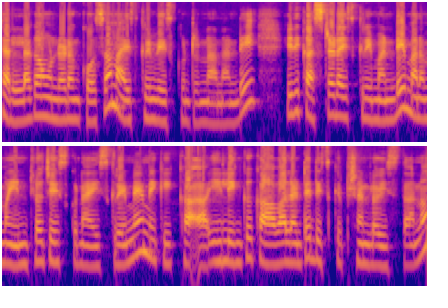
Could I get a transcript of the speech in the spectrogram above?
చల్లగా ఉండడం కోసం ఐస్ క్రీమ్ వేసుకుంటున్నానండి. ఇది కస్టర్డ్ ఐస్ క్రీమ్ అండి. మనం ఇంట్లో చేసుకున్న ఐస్ క్రీమే. మీకు ఈ లింక్ కావాలంటే డిస్క్రిప్షన్లో ఇస్తాను.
